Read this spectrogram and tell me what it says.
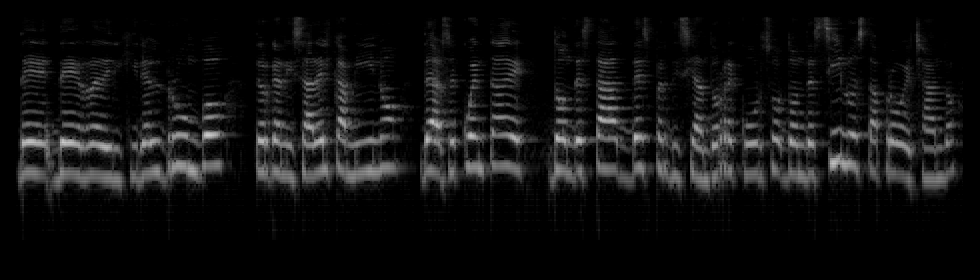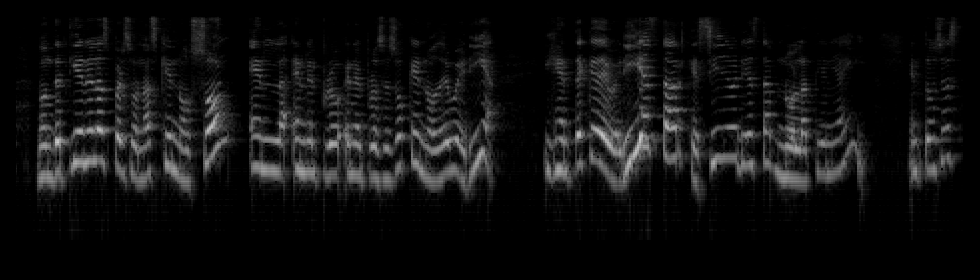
de, de, redirigir el rumbo, de organizar el camino, de darse cuenta de dónde está desperdiciando recursos, dónde sí lo está aprovechando, dónde tiene las personas que no son en, la, en, el, en el proceso que no debería. Y gente que debería estar, que sí debería estar, no la tiene ahí. Entonces,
